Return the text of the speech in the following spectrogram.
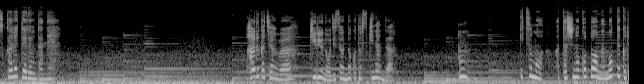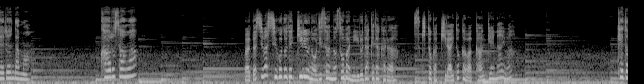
疲れてるんだね。はるかちゃんは桐生のおじさんのこと好きなんだ？うん。いつも私のことを守ってくれるんだもん。カオルさんは？私は仕事で桐生のおじさんのそばにいるだけだから好きとか嫌いとかは関係ないわ。けど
